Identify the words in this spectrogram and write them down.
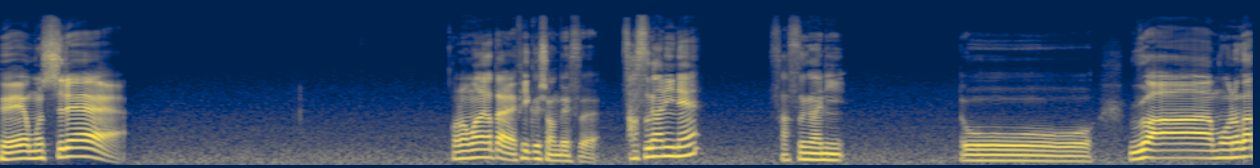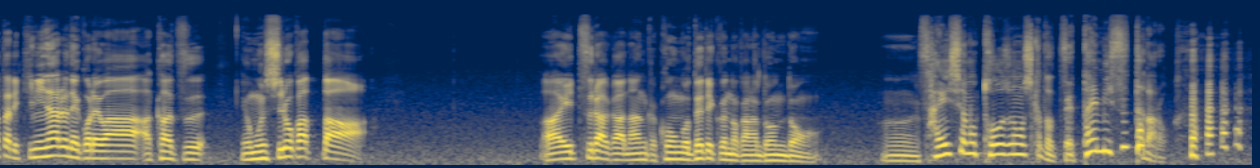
へえ面白い。この物語はフィクションです。さすがにね。さすがに。おー。うわー物語気になるねこれは。開かず。面白かった。あいつらがなんか今後出てくんのかなどんどん。うん。最初の登場の仕方絶対ミスっただろ。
